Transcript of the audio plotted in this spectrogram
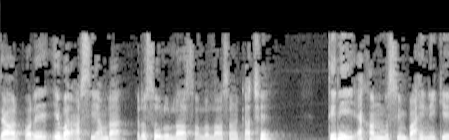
দেওয়ার পরে এবার আসি আমরা রসুল্লাহ সাল্লামের কাছে। তিনি এখন মুসলিম বাহিনীকে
